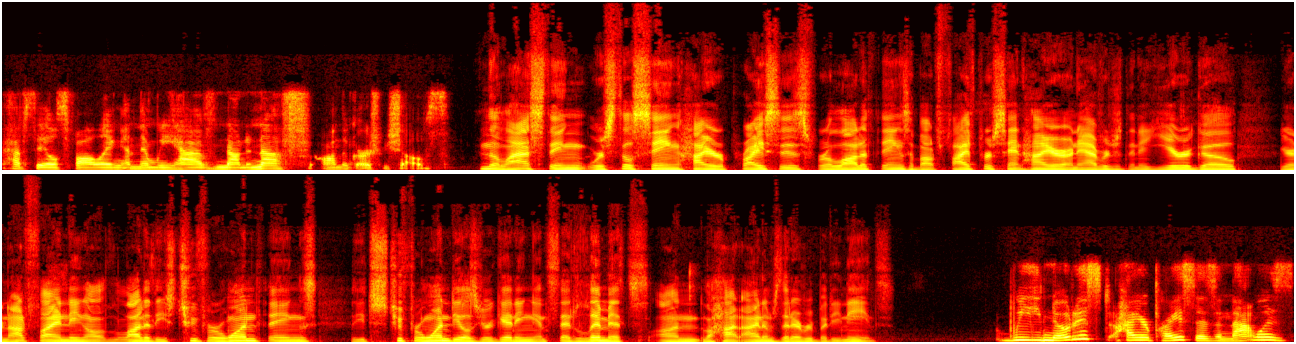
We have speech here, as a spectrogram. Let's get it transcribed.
have sales falling. And then we have not enough on the grocery shelves. And the last thing, we're still seeing higher prices for a lot of things, about 5% higher on average than a year ago. You're not finding a lot of these two for one things, these two for one deals. You're getting instead limits on the hot items that everybody needs. We noticed higher prices, and that was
